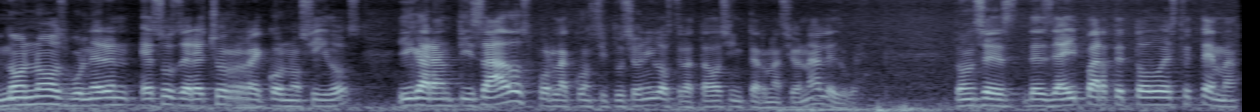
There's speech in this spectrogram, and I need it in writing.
no nos vulneren esos derechos reconocidos y garantizados por la Constitución y los tratados internacionales, güey. Entonces, desde ahí parte todo este tema.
